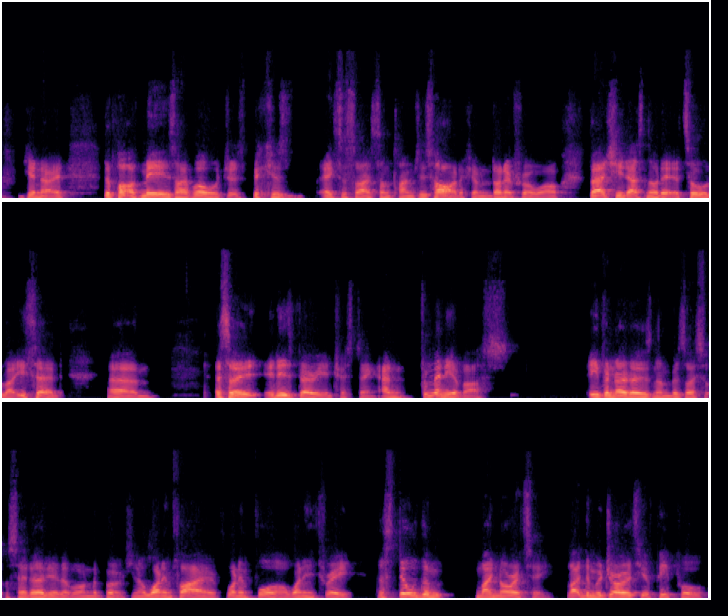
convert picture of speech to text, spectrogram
you know, the part of me is like, well, just because exercise sometimes is hard if you haven't done it for a while. But actually, that's not it at all. Like you said, um, so it is very interesting. And for many of us, even though those numbers I sort of said earlier that were on the book, you know, one in five, one in four, one in three, they're still the minority. Like the majority of people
